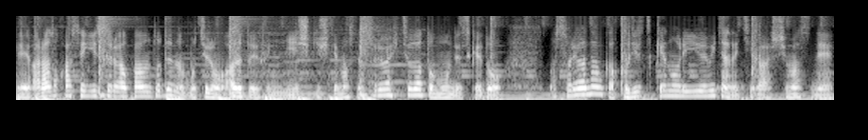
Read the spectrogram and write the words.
えー、荒稼ぎするアカウントというのはもちろんあるというふうに認識してますので、それは必要だと思うんですけど、まあ、それはなんかこじつけの理由みたいな気がしますね。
